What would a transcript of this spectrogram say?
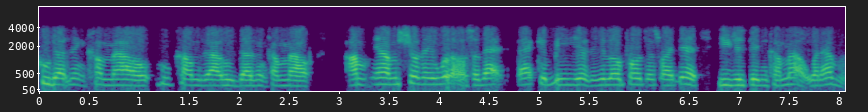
who doesn't come out, who comes out, who doesn't come out. I'm you know, I'm sure they will. So that that could be your, your little protest right there. You just didn't come out, whatever.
